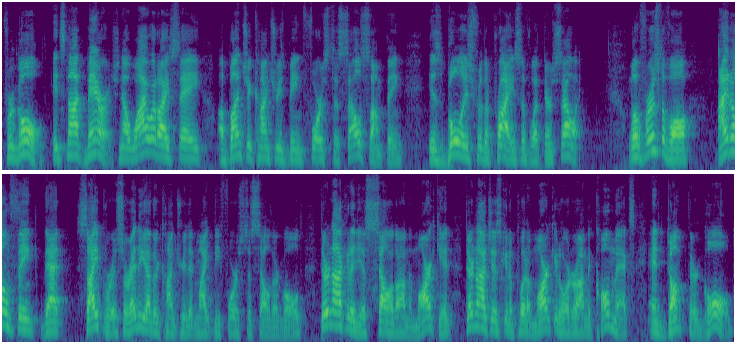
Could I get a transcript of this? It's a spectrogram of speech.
for gold. It's not bearish. Now, why would I say a bunch of countries being forced to sell something is bullish for the price of what they're selling? Well, first of all, I don't think that Cyprus or any other country that might be forced to sell their gold, they're not going to just sell it on the market. They're not just going to put a market order on the COMEX and dump their gold.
